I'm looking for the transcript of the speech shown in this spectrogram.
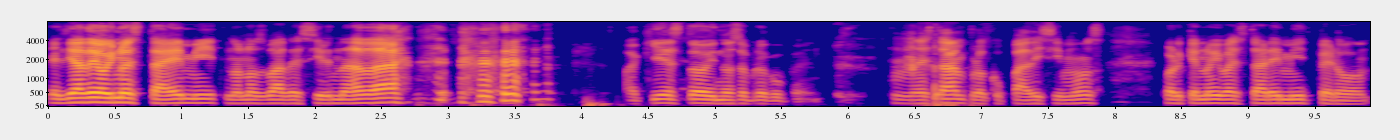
El día de hoy no está Emit, no nos va a decir nada. Aquí estoy, no se preocupen. Estaban preocupadísimos porque no iba a estar Emit, pero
